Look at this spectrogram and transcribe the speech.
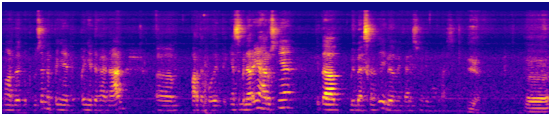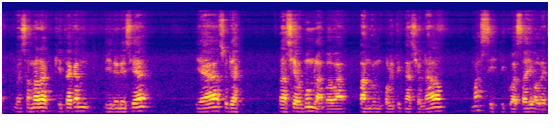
pengambilan keputusan dan penye- penyederhanaan em, partai politik. Yang sebenarnya harusnya kita bebaskan saja dalam mekanisme demokrasi. Iya. Eh, Mbak Samara, kita kan di Indonesia ya sudah rahasia umum lah bahwa panggung politik nasional masih dikuasai oleh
